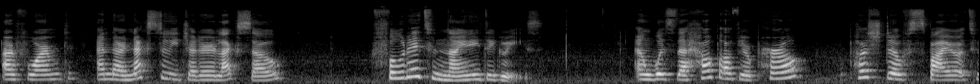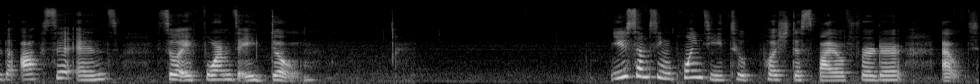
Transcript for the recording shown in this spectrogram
are formed and are next to each other like so, fold it to 90 degrees. And with the help of your pearl, push the spiral to the opposite ends so it forms a dome. Use something pointy to push the spiral further out.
